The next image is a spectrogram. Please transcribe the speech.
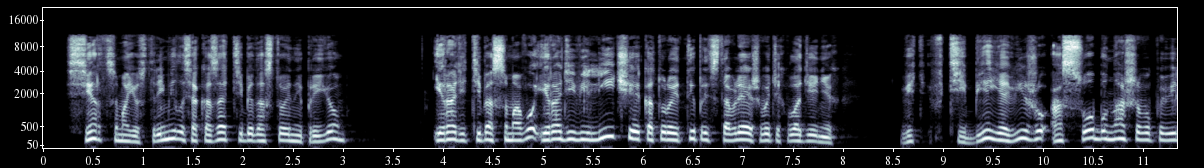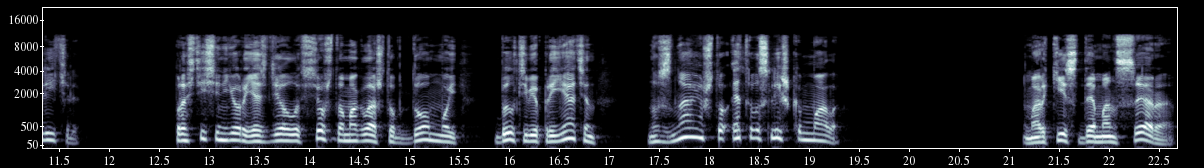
— «сердце мое стремилось оказать тебе достойный прием, и ради тебя самого, и ради величия, которое ты представляешь в этих владениях, ведь в тебе я вижу особу нашего повелителя». Прости, сеньор, я сделала все, что могла, чтобы дом мой был тебе приятен, но знаю, что этого слишком мало. Маркиз де Мансера,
